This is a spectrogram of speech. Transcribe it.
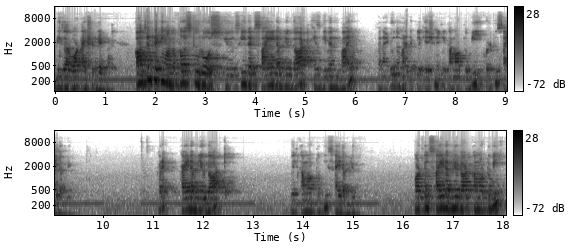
These are what I should get. Concentrating on the first two rows, you will see that psi W dot is given by, when I do the multiplication, it will come out to be equal to psi W. Correct? Chi W dot will come out to be psi w. What will psi w dot come out to be?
